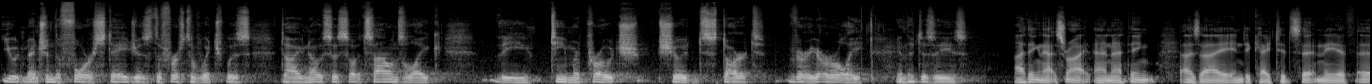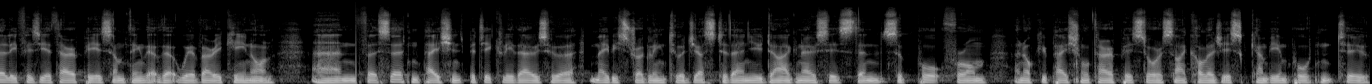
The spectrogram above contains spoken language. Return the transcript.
you had mentioned the four stages, the first of which was diagnosis. So it sounds like the team approach should start very early in the disease. I think that's right. And I think, as I indicated, certainly if early physiotherapy is something that, that we're very keen on. And for certain patients, particularly those who are maybe struggling to adjust to their new diagnosis, then support from an occupational therapist or a psychologist can be important too.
